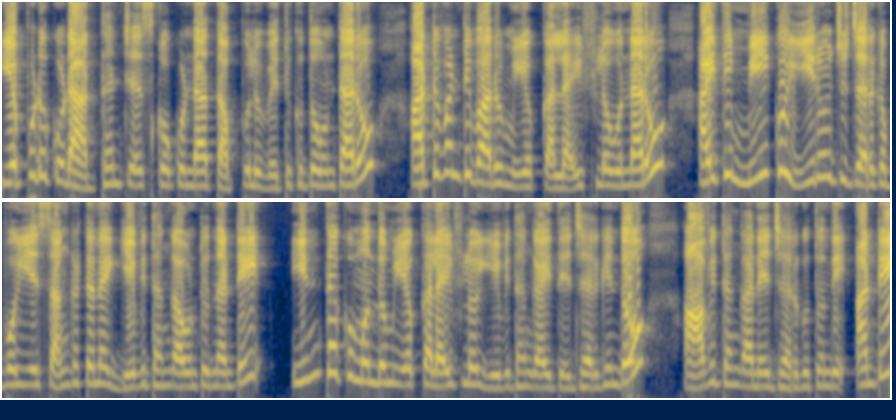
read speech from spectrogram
ఎప్పుడు కూడా అర్థం చేసుకోకుండా తప్పులు వెతుకుతూ ఉంటారు. అటువంటి వారు మీ యొక్క లైఫ్లో ఉన్నారు. అయితే మీకు ఈ రోజు జరగబోయే సంఘటన ఏ విధంగా ఉంటుందంటే ఇంతకు ముందు మీ యొక్క లైఫ్లో ఏ విధంగా అయితే జరిగిందో ఆ విధంగానే జరుగుతుంది. అంటే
